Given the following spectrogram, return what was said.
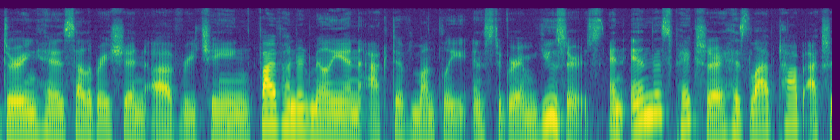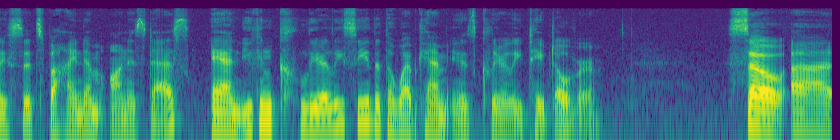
during his celebration of reaching 500 million active monthly Instagram users. And in this picture, his laptop actually sits behind him on his desk, and you can clearly see that the webcam is clearly taped over. So, uh,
